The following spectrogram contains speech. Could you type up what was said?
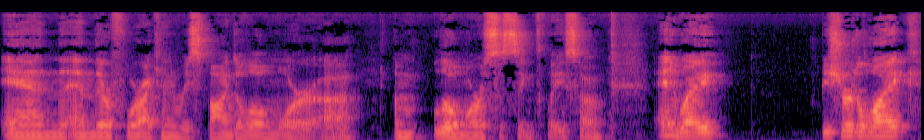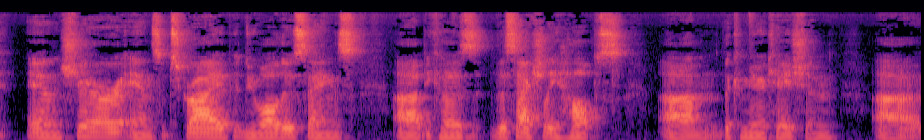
and and therefore I can respond a little more uh, a little more succinctly. So anyway, be sure to like and share and subscribe, do all those things uh, because this actually helps um, the communication, uh,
